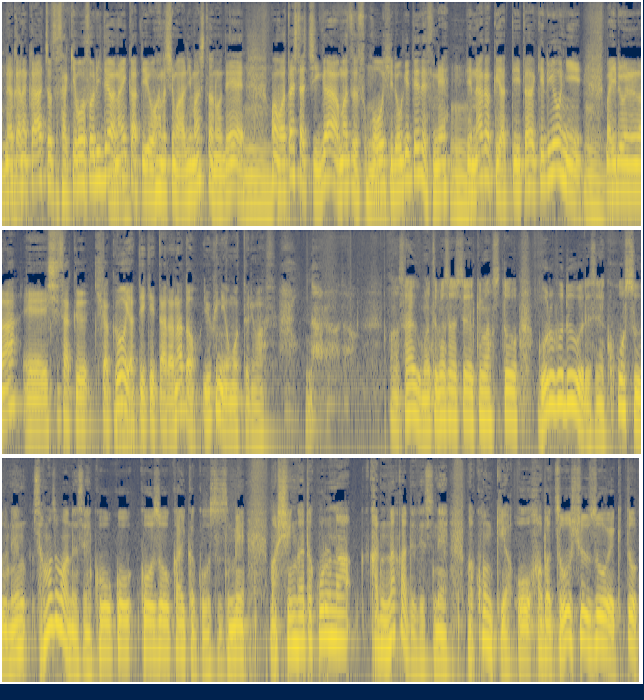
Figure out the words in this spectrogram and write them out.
うん、なかなかちょっと先細りではないかというお話もありましたので、うん、まあ、私たちがまずそこを広げてですね、うん、で長くやっていただけるように、まあ、いろいろな、えー、施策、企画をやっていけたらなというふうに思っております。なるほど。最後まとめさせていただきますと、ゴルフドゥはですね、ここ数年、さまざまなですね、構構造改革を進め、まあ、新型コロナ禍の中でですね、まあ、今期は大幅増収増益と、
